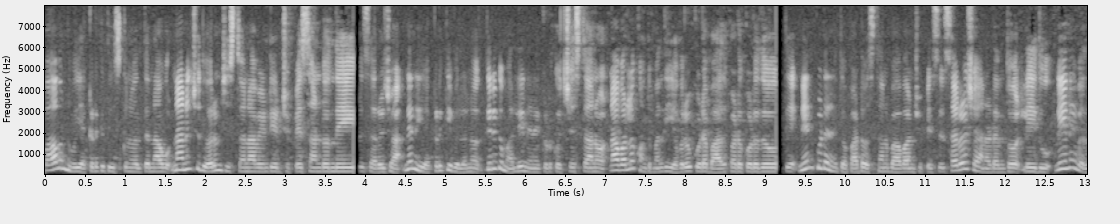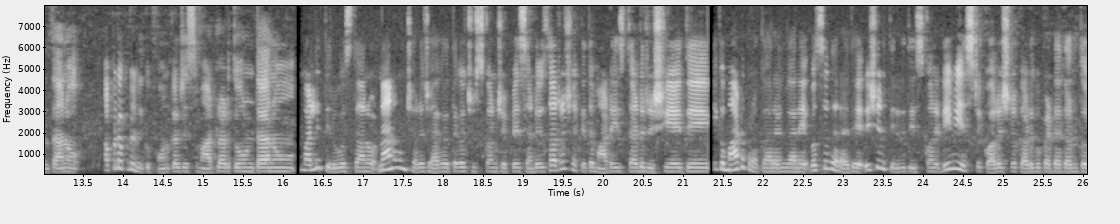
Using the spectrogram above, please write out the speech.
బాబు నువ్వు ఎక్కడికి తీసుకుని వెళ్తున్నావు? నా నుంచి దూరం చేస్తున్నావేంటి అని చెప్పేసి అంటుంది. సరోజ నేను ఎక్కడికి వెళ్ళను. తిరిగి మళ్ళీ నేను ఇక్కడికి వచ్చేస్తాను. నా వల్ల కొంతమంది ఎవరు కూడా బాధపడకూడదు. నేను కూడా నీతో పాటు వస్తాను బాబా అని చెప్పేసి సరోజ అనడంతో లేదు నేనే వెళ్తాను. అప్పుడప్పుడు నీకు ఫోన్ కాల్ చేసి మాట్లాడుతూ ఉంటాను. మళ్ళీ తిరిగి వస్తాను. నాన్నమ్మ చాలా జాగ్రత్తగా చూసుకొని చెప్పేసాడు సర్వశక్ అయితే మాట ఇస్తాడు రిషి అయితే. ఇక మాట ప్రకారంగానే వసుధర అయితే రిషిని తిరిగి తీసుకొని డివిఎస్టీ కాలేజ్లోకి అడుగు పెట్టడంతో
